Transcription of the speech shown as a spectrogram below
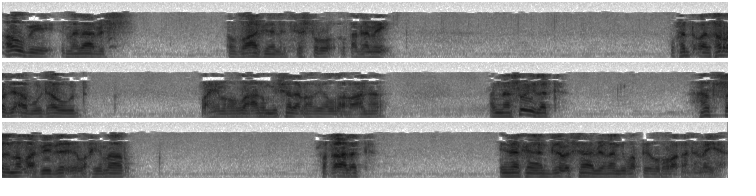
أو بملابس الضافية التي تستر القدمين. وقد خرج أبو داود رحمه الله عن أم سلمة رضي الله عنها أنها سئلت هل تصل المرأة في درع وخمار؟ فقالت إذا كان الدرع سابغا يغطي ظهور قدميها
